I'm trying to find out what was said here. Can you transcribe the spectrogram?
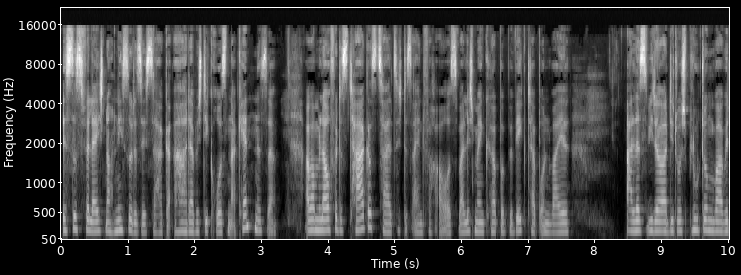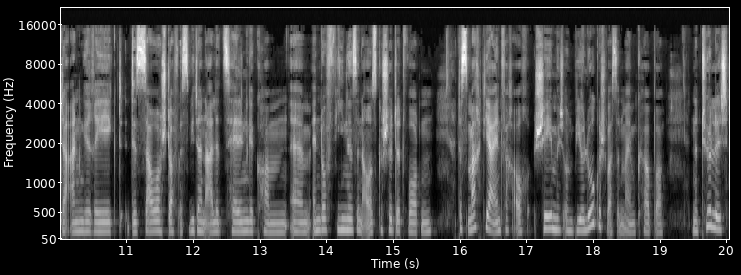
ist es vielleicht noch nicht so, dass ich sage, ah, da habe ich die großen Erkenntnisse. Aber im Laufe des Tages zahlt sich das einfach aus, weil ich meinen Körper bewegt habe und weil alles wieder, die Durchblutung war wieder angeregt, das Sauerstoff ist wieder in alle Zellen gekommen, ähm, Endorphine sind ausgeschüttet worden. Das macht ja einfach auch chemisch und biologisch was in meinem Körper. Natürlich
